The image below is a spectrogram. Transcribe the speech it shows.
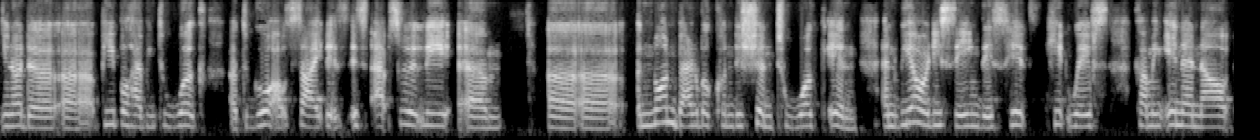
you know the uh, people having to work uh, to go outside? It's, it's absolutely um, a non-bearable condition to work in. And we are already seeing these heat, heat waves coming in and out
